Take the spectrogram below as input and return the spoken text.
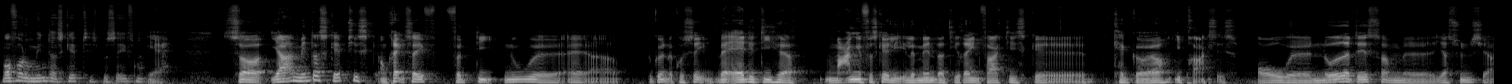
Hvorfor er du mindre skeptisk på Safe nu? Ja, så jeg er mindre skeptisk omkring Safe, fordi nu øh, er jeg begyndt at kunne se, hvad er det de her mange forskellige elementer, de rent faktisk øh, kan gøre i praksis. Og øh, noget af det, som øh, jeg synes, jeg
